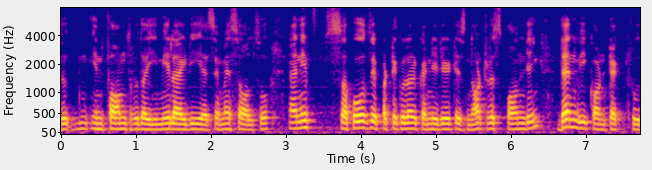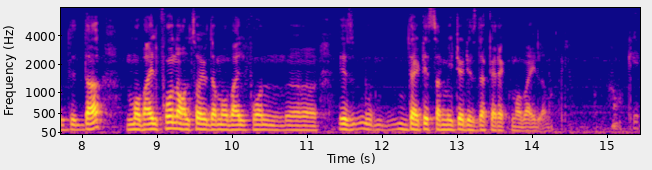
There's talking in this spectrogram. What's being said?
informed through the email ID, SMS also. And if suppose a particular candidate is not responding, then we contact through the, the mobile phone also if the mobile phone uh, is that is submitted is the correct mobile number. Okay.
